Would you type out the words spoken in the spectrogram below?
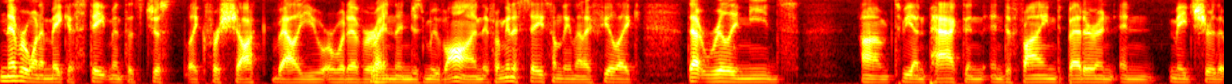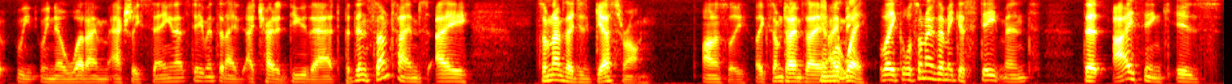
never want to make a statement that's just like for shock value or whatever, Right. and then just move on. If I'm going to say something that I feel like that really needs um, to be unpacked and, and defined better and, and made sure that we, we know what I'm actually saying in that statement, then I, I try to do that. But then sometimes I sometimes I just guess wrong, honestly. Like sometimes I In I what make- way? Like well sometimes I make a statement that I think is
